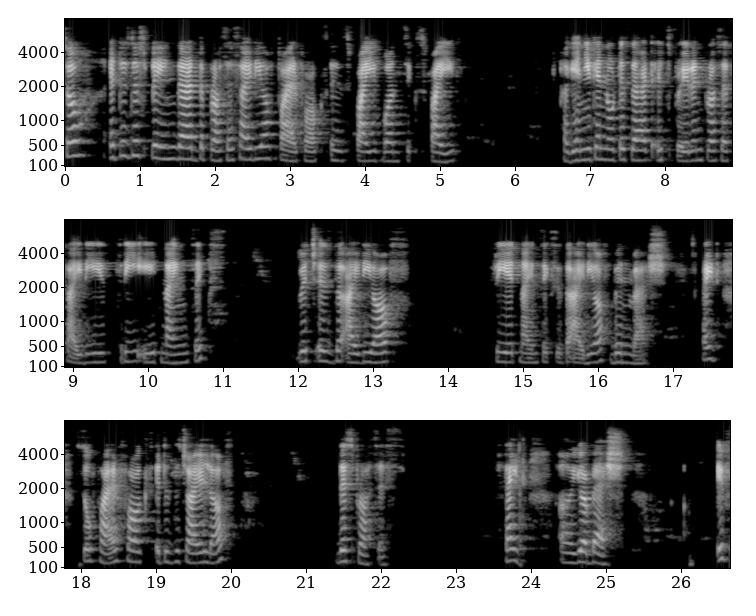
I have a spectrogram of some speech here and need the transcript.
so it is displaying that the process ID of Firefox is 5165. Again you can notice that its parent process ID is 3896 which is the ID of 3896 is the ID of bin bash right? So Firefox it is the child of this process right? Uh, your bash. If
